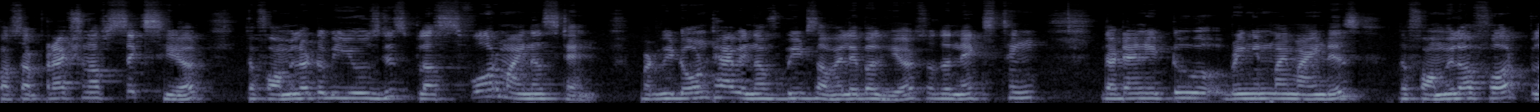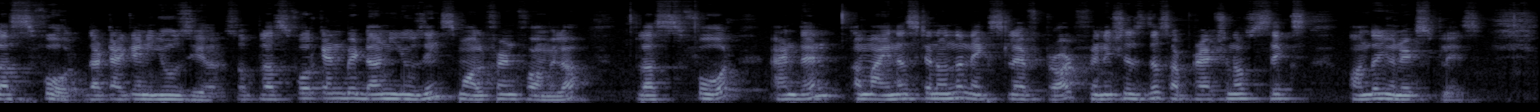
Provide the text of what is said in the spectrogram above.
for subtraction of 6 here, the formula to be used is plus 4 minus 10. But we don't have enough beads available here. So the next thing that I need to bring in my mind is the formula for plus 4 that I can use here. So plus 4 can be done using small friend formula plus 4 and then a minus 10 on the next left rod finishes the subtraction of 6 on the units place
